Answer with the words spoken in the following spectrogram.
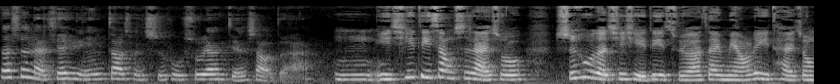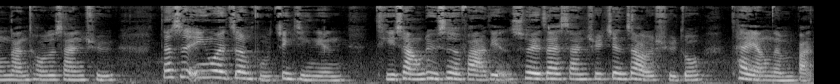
那是哪些原因造成石虎数量减少的啊？嗯，以栖地丧失来说，石虎的栖息地主要在苗栗、台中、南投的山区。但是因为政府近几年提倡绿色发电，所以在山区建造了许多太阳能板，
